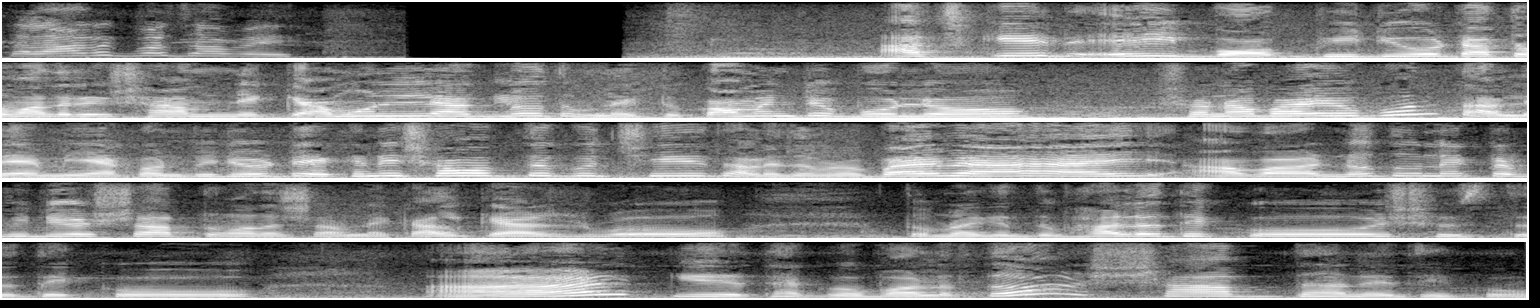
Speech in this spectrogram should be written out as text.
তাহলে আরেকবার যাবে। আজকের এই ভিডিওটা তোমাদের সামনে কেমন লাগল তোমরা একটু কমেন্টে বলো। শোনা ভাই বোন, তাহলে আমি এখন ভিডিওটা এখানেই সমাপ্ত করছি। তাহলে তোমরা বাই বাই আবার নতুন একটা ভিডিওর সাথে তোমাদের সামনে কালকে আসব। তোমরা কিন্তু ভালো থেকো, সুস্থ থেকো। আর কি থাকো বলো তো? সাবধানে থেকো।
